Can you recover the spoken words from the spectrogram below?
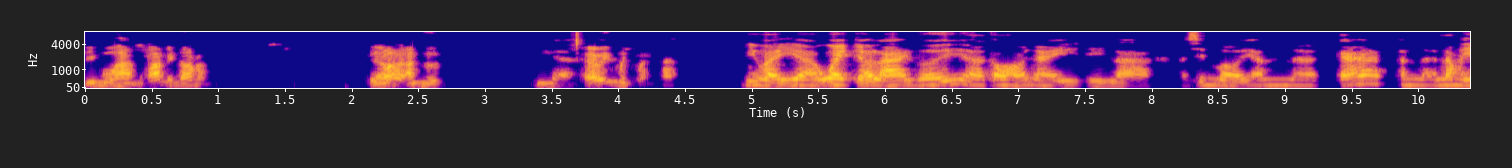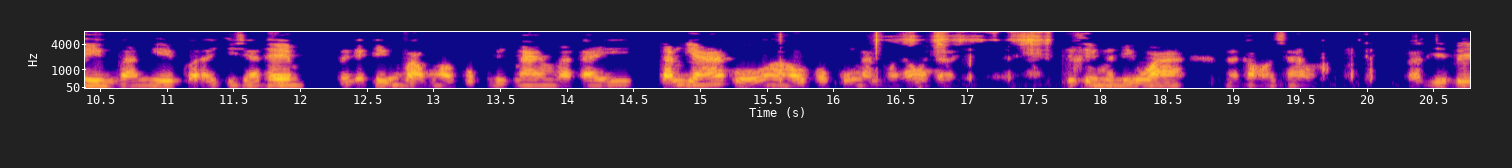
đi mua hàng hóa bên đó rồi thì nó ảnh hưởng yeah. Dạ. theo ý mình vậy như vậy à, quay trở lại với à, câu hỏi này thì là xin mời anh à, cá anh Nam Hiền và anh Nghiệp có thể chia sẻ thêm về cái triển vọng hồi phục Việt Nam và cái đánh giá của hồi phục của ngành quảng cáo ngoài trời. Trước khi mình đi qua là câu hỏi sau. Anh Nghiệp đi.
